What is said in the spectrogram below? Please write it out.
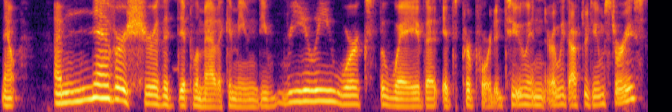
Now, I'm never sure that diplomatic immunity really works the way that it's purported to in early Doctor Doom stories.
